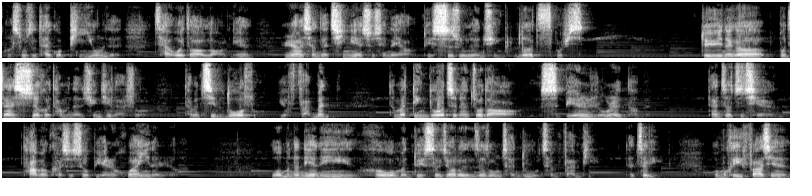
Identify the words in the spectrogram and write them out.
和素质太过平庸的人，才会到老年仍然像在青年时期那样对世俗人群乐此不疲。对于那个不再适合他们的群体来说，他们既啰嗦又烦闷，他们顶多只能做到使别人容忍他们，但这之前，他们可是受别人欢迎的人啊。我们的年龄和我们对社交的热衷程度成反比，在这里，我们可以发现，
